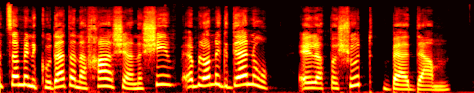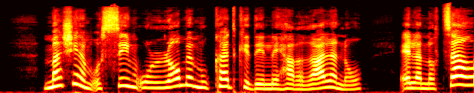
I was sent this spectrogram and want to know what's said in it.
נצא מנקודת הנחה שאנשים הם לא נגדנו, אלא פשוט באדם. מה שהם עושים הוא לא ממוקד כדי להרע לנו, אלא נוצר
